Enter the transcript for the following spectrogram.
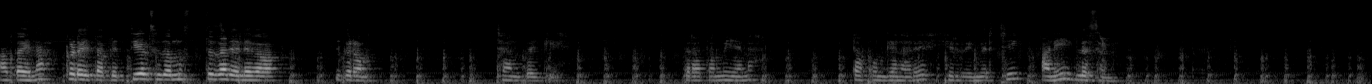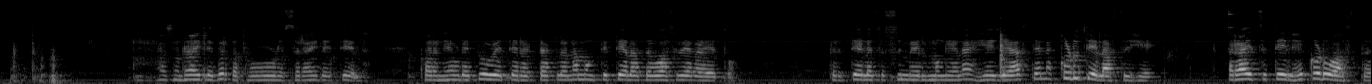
आता आहे ना कढईत आपले तेलसुद्धा मस्त झालेलं आहे बघा. गरम. छानपैकी तर आता मी आहे ना टाकून घेणार आहे हिरवी मिरची आणि लसण. अजून राहिले बरं का थोडंसं राहिलं तेल. कारण एवढ्या पिवळ्या तेलात टाकलं ना मग ते तेलाचा वास वेगळा येतो. तर तेलाचं स्मेल मग आहे ना हे जे असते ना कडू तेल असतं हे. राईचं तेल हे कडू असतं.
